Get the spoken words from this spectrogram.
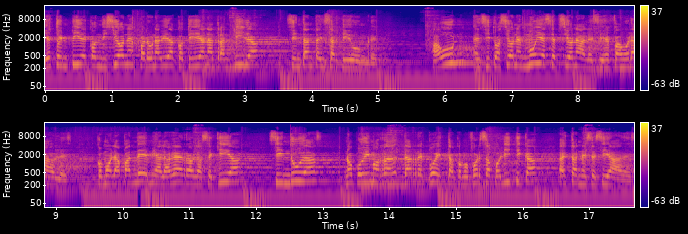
y esto impide condiciones para una vida cotidiana tranquila, sin tanta incertidumbre. Aún en situaciones muy excepcionales y desfavorables, como la pandemia, la guerra o la sequía, sin dudas no pudimos dar respuesta como fuerza política a estas necesidades.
